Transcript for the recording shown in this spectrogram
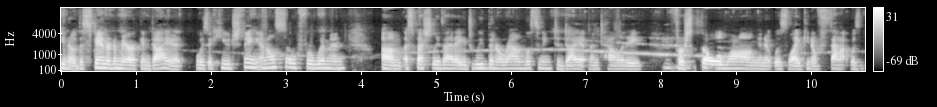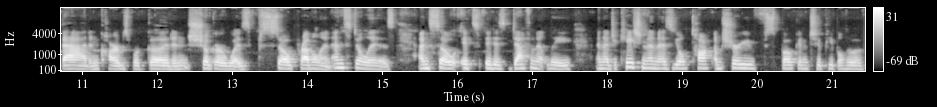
you know, the standard American diet was a huge thing. And also for women, um, especially that age, we've been around listening to diet mentality. For so long and it was like you know fat was bad and carbs were good and sugar was so prevalent and still is and so it's it is definitely an education. And as you'll talk, I'm sure you've spoken to people who have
